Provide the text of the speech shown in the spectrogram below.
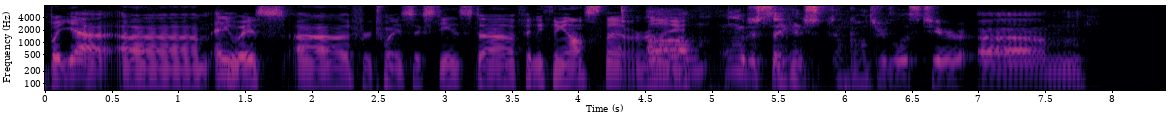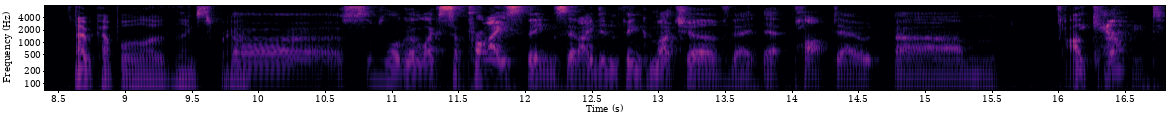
but yeah. Um. Anyways, uh, for 2016 stuff, anything else that really? Um, I'm just thinking. Just I'm going through the list here. Um, I have a couple of other things to bring up. uh, some little like surprise things that I didn't think much of that that popped out. Um, I'll- accountant.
